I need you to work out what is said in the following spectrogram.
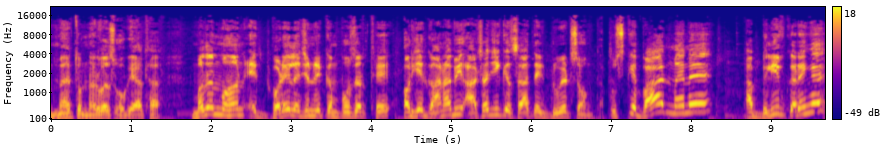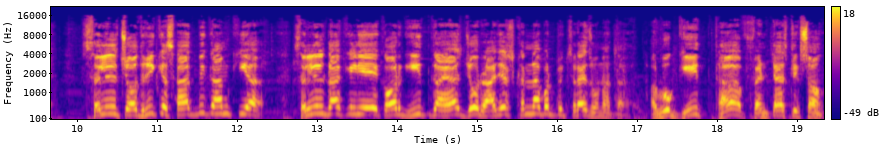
मैं तो नर्वस हो गया था। मदन मोहन एक बड़े लेजेंडरी कंपोजर थे और ये गाना भी आशा जी के साथ एक डुएट सॉन्ग था। उसके बाद मैंने, आप बिलीव करेंगे, सलील चौधरी के साथ भी काम किया। सलील दा के लिए एक और गीत गाया जो राजेश खन्ना पर पिक्चराइज होना था। और वो गीत था फैंटास्टिक सॉन्ग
